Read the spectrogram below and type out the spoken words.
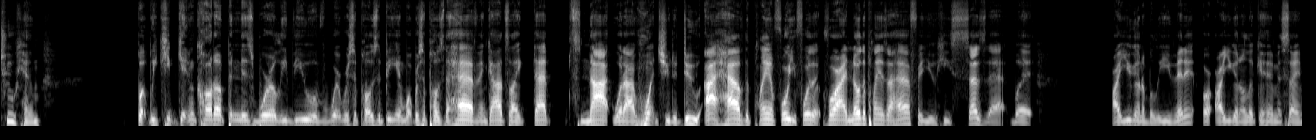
to Him. But we keep getting caught up in this worldly view of where we're supposed to be and what we're supposed to have. And God's like, that's not what I want you to do. I have the plan for you for the for I know the plans I have for you. He says that, but are you going to believe in it or are you going to look at him and say,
